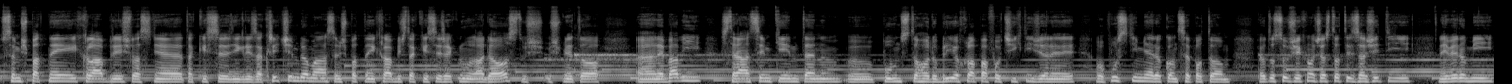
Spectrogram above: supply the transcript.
jsem špatný chlap, když vlastně taky si někdy zakřičím doma, jsem špatný chlap, když taky si řeknu a dost, už, už mě to nebaví, ztrácím tím ten půn z toho dobrýho chlapa v očích té ženy, opustí mě dokonce potom. Jo, to jsou všechno často ty zažitý, nevědomí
